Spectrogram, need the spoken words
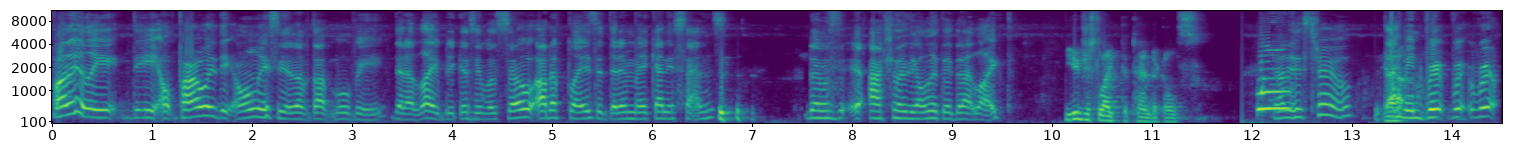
Funnily, the probably the only scene of that movie that I liked because it was so out of place it didn't make any sense. that was actually the only thing that I liked. you just like the tentacles That is true. Yeah. I mean, we're, we're, we're,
